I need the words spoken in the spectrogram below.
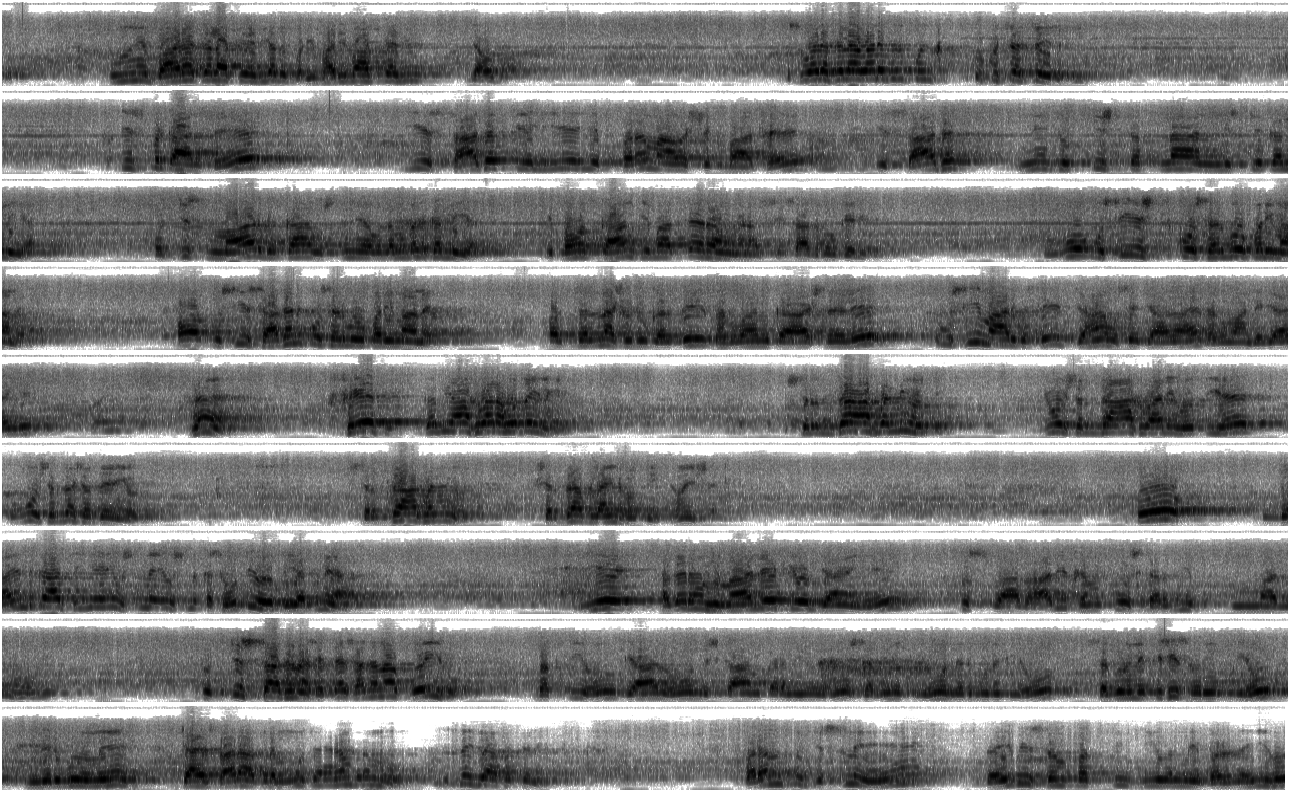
तुमने बारह कला कह दिया तो बड़ी भारी बात कह दी। जाओ सोलह कला वाले की कोई कुछ चर्चा ही नहीं। तो इस प्रकार से ये साधक के लिए ये परम आवश्यक बात है कि साधक ने जो इष्ट अपना निश्चय कर लिया और जिस मार्ग का उसने अवलंबन कर लिया, ये बहुत काम की बात कह रहा हूँ मैं आपसे, साधकों के लिए। वो उसी इष्ट को सर्वोपरि माने और उसी साधन को सर्वोपरि माने और चलना शुरू कर दे, भगवान का आश्रय ले तो उसी मार्ग से जहाँ उसे जाना है, भगवान ले जाएँगे। हैं? फेथ कभी आँख वाला होता ही नहीं। श्रद्धा आँख वाली होती। जो श्रद्धा आँख वाली होती है वो श्रद्धा श्रद्धा नहीं होती। श्रद्धा आँख वाली होती। श्रद्धा ब्लाइंड होती है हमेशा। तो ब्लाइंड का अर्थ ये उसमें उसमें कसौटी होती है अपने आप। ये अगर हम हिमालय की ओर जाएँगे तो स्वाभाविक हमको सर्दी मालूम होगी। तो जिस साधना से, चाहे साधना कोई हो, भक्ति हो, ज्ञान हो, निष्काम कर्म हो, सगुण की हो, निर्गुण की हो, सगुण में किसी स्वरूप की हो, निर्गुण में चाहे सारा ब्रह्म हो, चाहे हम ब्रह्म हो, इसमें भी आपत्ति नहीं। परंतु जिसमें दैवी संपत्ति जीवन में बढ़ रही हो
